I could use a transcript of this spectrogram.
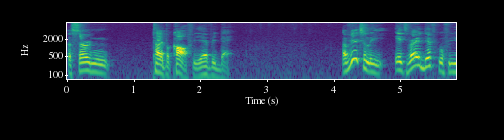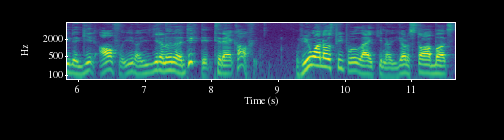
a certain type of coffee every day, eventually it's very difficult for you to get off. You know, you get a little addicted to that coffee. If you're one of those people, like you know, you go to Starbucks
